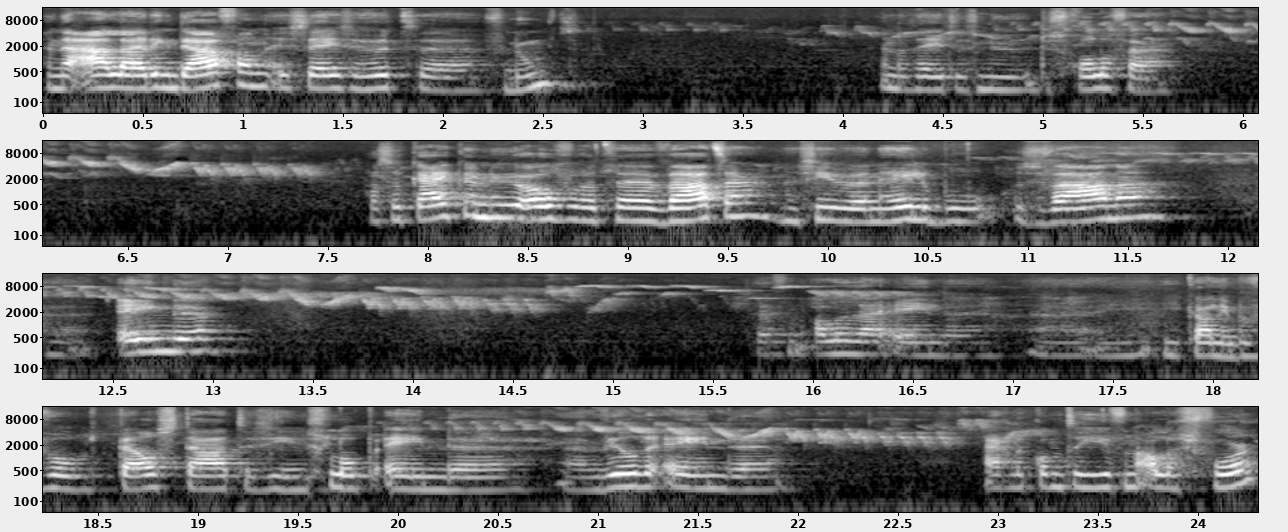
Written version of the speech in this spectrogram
En de aanleiding daarvan is deze hut vernoemd. En dat heet dus nu de schollevaar. Als we kijken nu over het water, dan zien we een heleboel zwanen, eenden. Het zijn van allerlei eenden. Uh, je kan hier bijvoorbeeld pijlstaten zien, slopeenden, uh, wilde eenden. Eigenlijk komt er hier van alles voor.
